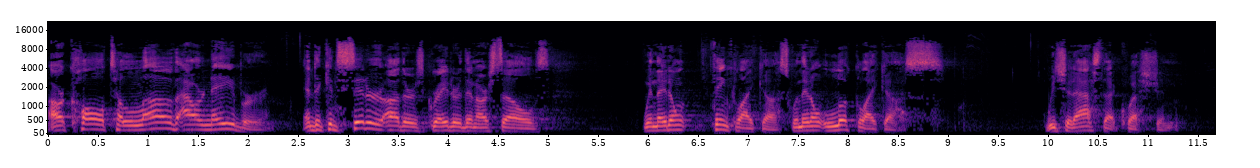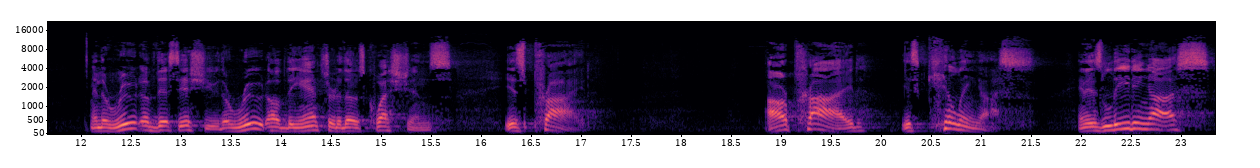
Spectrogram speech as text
our call to love our neighbor and to consider others greater than ourselves when they don't think like us, when they don't look like us? We should ask that question. And the root of this issue, the root of the answer to those questions, is pride. Our pride is killing us and is leading us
